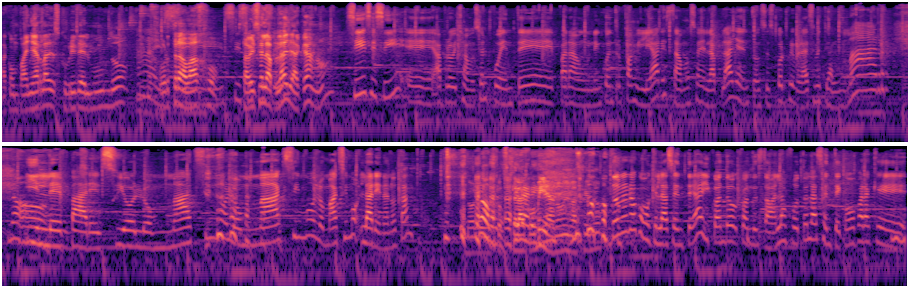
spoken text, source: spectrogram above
acompañarla a descubrir el mundo, mi Ay, mejor sí, trabajo. sí, Estabais sí, en la sí. playa acá, ¿no? Sí, sí, sí, eh, aprovechamos el puente para un encuentro familiar, estábamos en la playa, entonces por primera vez se metió al mar No. y le pareció lo máximo, lo máximo, lo máximo, la arena no tanto. No, No, es se la comía, ¿no? Me imagino. No, no, no, como que la senté ahí cuando, cuando estaba en la foto, la senté como para que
